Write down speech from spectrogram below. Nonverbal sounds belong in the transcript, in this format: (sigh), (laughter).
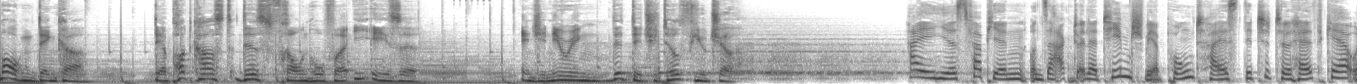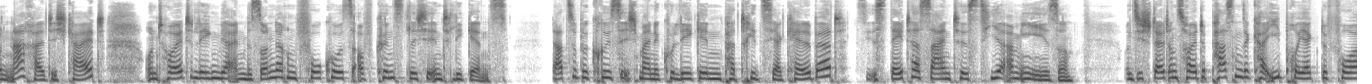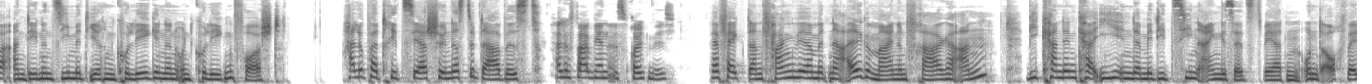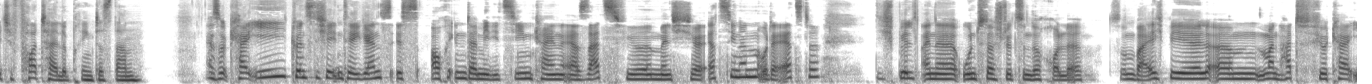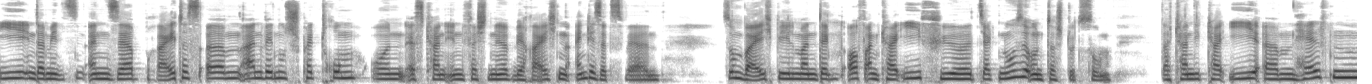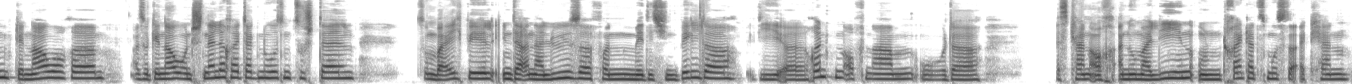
Morgendenker, der Podcast des Fraunhofer IESE. Engineering the Digital Future. Hi, hier ist Fabienne. Unser aktueller Themenschwerpunkt heißt Digital Healthcare und Nachhaltigkeit. Und heute legen wir einen besonderen Fokus auf künstliche Intelligenz. Dazu begrüße ich meine Kollegin Patricia Kelbert. Sie ist Data Scientist hier am IESE. Und sie stellt uns heute passende KI-Projekte vor, an denen sie mit ihren Kolleginnen und Kollegen forscht. Hallo Patricia, schön, dass du da bist. Hallo Fabian, es freut mich. Perfekt, dann fangen wir mit einer allgemeinen Frage an. Wie kann denn KI in der Medizin eingesetzt werden und auch welche Vorteile bringt es dann? Also KI, künstliche Intelligenz, ist auch in der Medizin kein Ersatz für menschliche Ärztinnen oder Ärzte. Die spielt eine unterstützende Rolle. Zum Beispiel, ähm, man hat für KI in der Medizin ein sehr breites ähm, Anwendungsspektrum und es kann in verschiedenen Bereichen eingesetzt werden. Zum Beispiel, man denkt oft an KI für Diagnoseunterstützung. Da kann die KI ähm, helfen, genauere, also genaue und schnellere Diagnosen zu stellen. Zum Beispiel in der Analyse von medischen Bilder wie äh, Röntgenaufnahmen oder es kann auch Anomalien und Krankheitsmuster erkennen.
